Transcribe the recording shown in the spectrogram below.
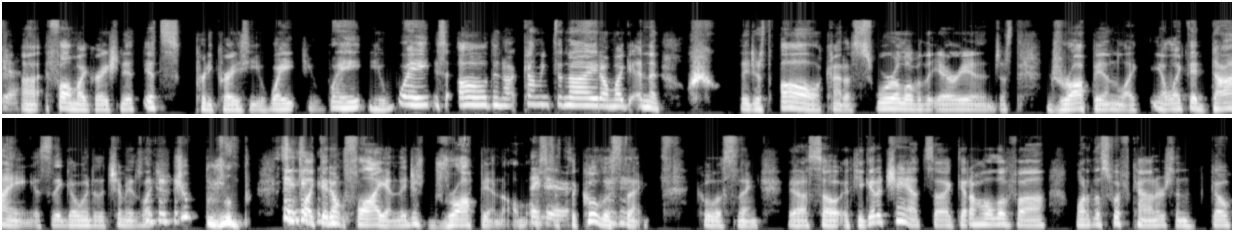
yeah. uh, fall migration, it, it's pretty crazy. You wait, you wait, you wait. You say, oh, they're not coming tonight. Oh my god! And then whew, they just all kind of swirl over the area and just drop in like you know like they're dying as they go into the chimney. It's like shoop, shoop. seems like they don't fly in they just drop in almost. they do. it's the coolest mm-hmm. thing coolest thing. Yeah so if you get a chance uh, get a hold of uh, one of the swift counters and go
